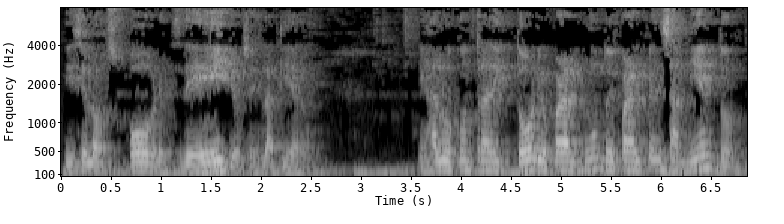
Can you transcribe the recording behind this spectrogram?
Dice los pobres, de ellos es la tierra. Es algo contradictorio para el mundo y para el pensamiento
